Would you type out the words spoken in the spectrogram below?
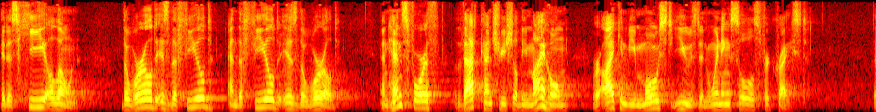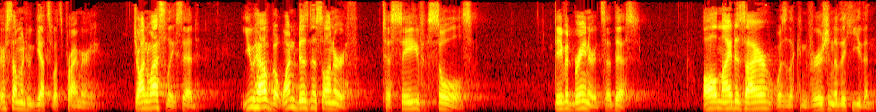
It is He alone. The world is the field, and the field is the world. And henceforth, that country shall be my home, where I can be most used in winning souls for Christ. There's someone who gets what's primary. John Wesley said, You have but one business on earth to save souls. David Brainerd said this All my desire was the conversion of the heathen.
